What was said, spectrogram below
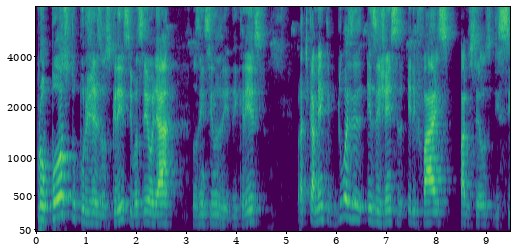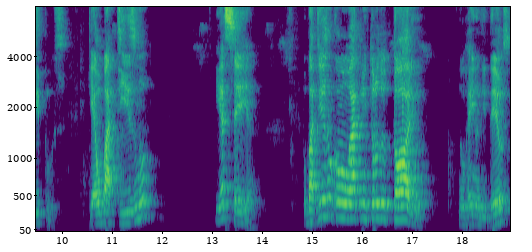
proposto por Jesus Cristo, se você olhar nos ensinos de, de Cristo, praticamente duas exigências ele faz para os seus discípulos, que é o batismo e a ceia. O batismo como um ato introdutório no reino de Deus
